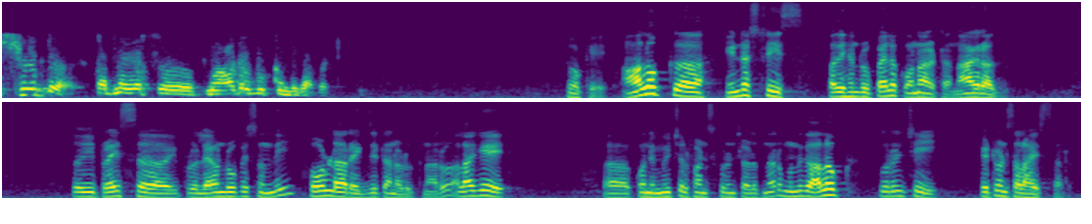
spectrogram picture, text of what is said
assured turnovers order book ఉంది కాబట్టి. ఓకే. ఆలోక్ ఇండస్ట్రీస్ పదిహేను రూపాయలు కొన్నారట నాగరాజు. సో ఈ ప్రైస్ ఇప్పుడు లెవెన్ రూపీస్ ఉంది. హోల్డ్ ఆర్ ఎగ్జిట్ అని అడుగుతున్నారు. అలాగే కొన్ని మ్యూచువల్ ఫండ్స్ గురించి అడుగుతున్నారు. ముందుగా ఆలోక్ గురించి ఎటువంటి సలహా ఇస్తారు?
